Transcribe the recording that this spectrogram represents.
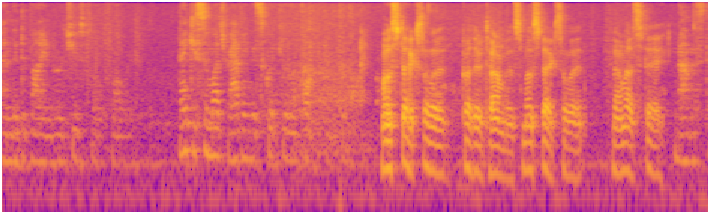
and the divine virtues flow forward. Thank you so much for having this quick little talk. Most excellent, Brother Thomas. Most excellent. Namaste. Namaste.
